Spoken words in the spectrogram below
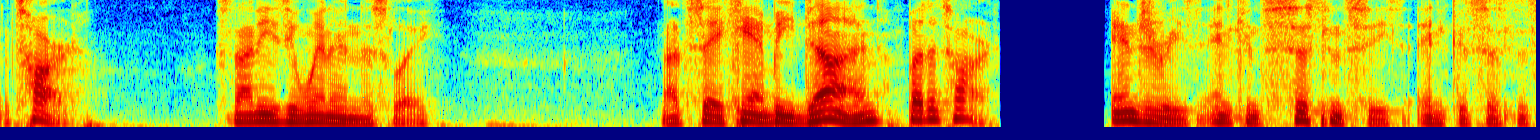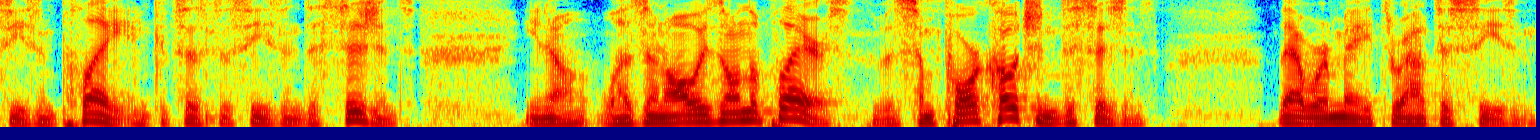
It's hard. It's not easy winning in this league. Not to say it can't be done, but it's hard. Injuries, inconsistencies, inconsistencies in play, inconsistencies in decisions, you know, wasn't always on the players. It was some poor coaching decisions that were made throughout this season.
